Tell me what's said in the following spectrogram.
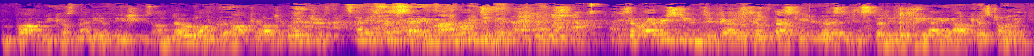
and partly because many of the issues are no longer of archaeological interest. And it's the same man writing it. So every student who goes to Leicester University to study the BA in archaeoastronomy,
